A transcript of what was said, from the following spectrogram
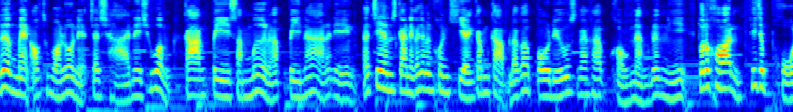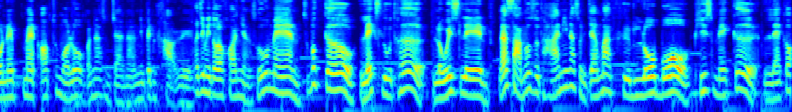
เรื่อง Man of Tomorrow เนี่ยจะฉายในช่วงกลางปีซัมเมอร์นะครับปีหน้านั่นเอง และเจมส์กันเนี่ยก็จะเป็นคนเขียนกำกับแล้วก็โปรดิวซ์นะครับของหนังเรื่องนี้ ตัวละครที่จะโผล่ใน Man of Tomorrow ก็น่าสนใจนะอันนี่เป็นข่าวเลือก็จะมีตัวละครอย่างซูเปอร์แมนซูเปอร์เกิร์ลเล็กซ์ลูเทอร์โลวิสเลนและสามตัวสุดท้ายนี่น่าสนใจมากคือโลโบพีซเมเกอร์และก็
